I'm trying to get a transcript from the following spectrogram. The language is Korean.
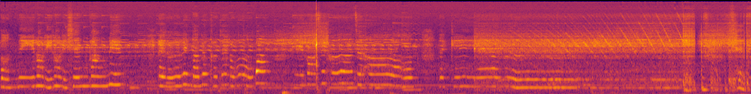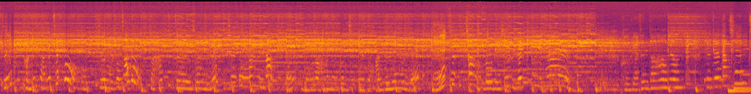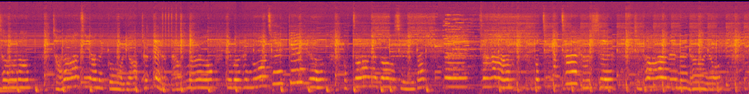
넌 이러리러리 심강림 에르린다면 그대로 와. 이것이 흐즈한 내 기회를 셋들 걸린다면 체포 억지에서 잡아 저 하트 사이를 최소합니다. 네? 뭐라 하는 건지 애도 안 들리는데. 네? 스쳐 노리신 내 기회 그게 된다면 당신처럼 절하지 않을 거야. 절대로 당물로 기분 행복해질게요 걱정해도 시답 내사 멋진 경찰 아저씨 심판을 내려요.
